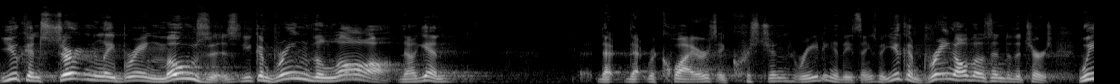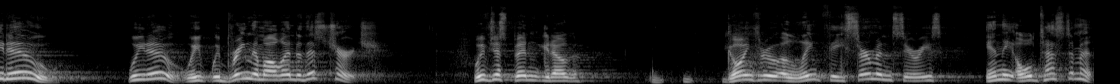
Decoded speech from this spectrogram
you can certainly bring Moses, you can bring the law. Now, again, that, that requires a Christian reading of these things, but you can bring all those into the church. We do. We do. We, we bring them all into this church. We've just been, you know, going through a lengthy sermon series in the Old Testament.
